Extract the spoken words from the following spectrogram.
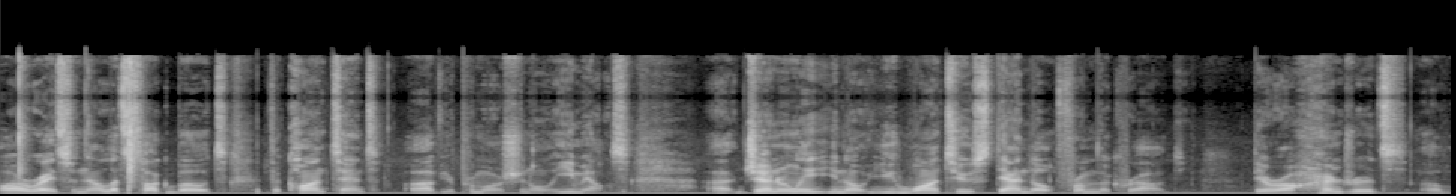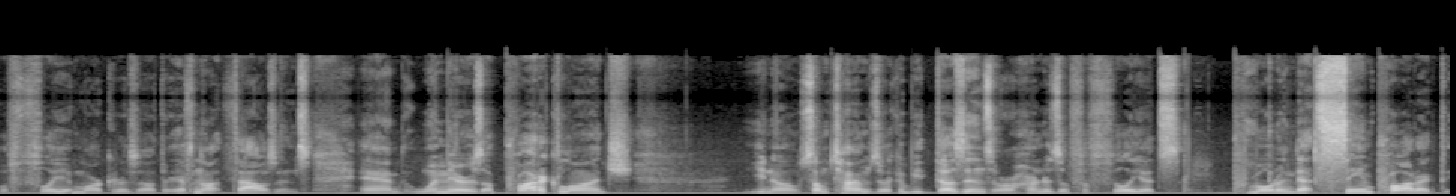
Alright, so now let's talk about the content of your promotional emails. Uh, generally, you know, you want to stand out from the crowd. There are hundreds of affiliate marketers out there, if not thousands. And when there's a product launch, you know, sometimes there could be dozens or hundreds of affiliates promoting that same product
